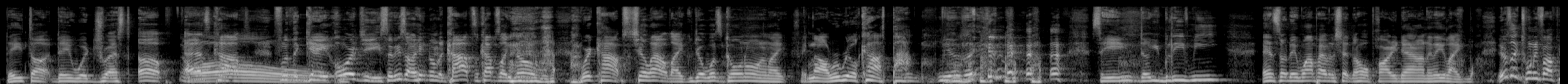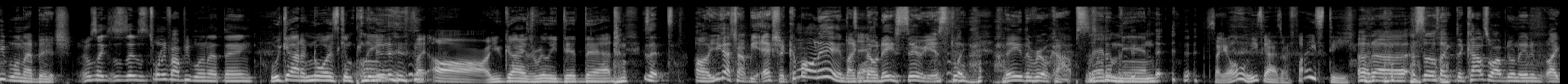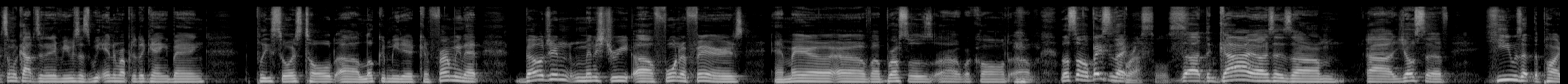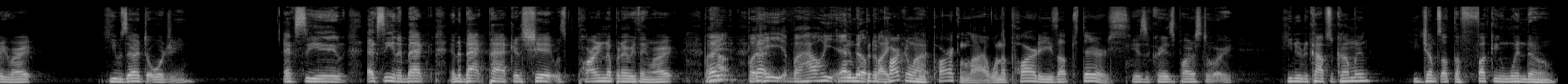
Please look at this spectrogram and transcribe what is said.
They thought they were dressed up as oh. cops for the gay Oh. orgy. So they started hitting on the cops. The cops like, no, we're cops. Chill out. Like, yo, what's going on? Like, Like, no, we're real cops. Pop. you know? See, don't you believe me? And so they wound up having to shut the whole party down. And they like, it was like 25 people in that bitch. It was like, there was 25 people in that thing. We got a noise complaint. Like, oh, you guys really did that. He said, oh, you guys trying to be extra. Come on in. Like, no, they serious. Like, they the real cops. Let them in. It's like, oh, these guys are feisty. But uh, so like the cops were up doing the interview, like some of the cops in the interview says we interrupted a gangbang. Police source told uh, local media confirming that Belgian Ministry of Foreign Affairs and Mayor of uh, Brussels uh, were called. Um, so basically, like Brussels. the, the guy uh, says um, uh, Joseph, he was at the party, right? He was there at the orgy. XC in, XC in the back in the backpack and shit was partying up and everything, right? But, Now- how, but now- he, but how he ended up up, in the like parking in the lot. parking lot when the party's upstairs? Here's the craziest part of the story. He knew the cops were coming. He jumps out the fucking window.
